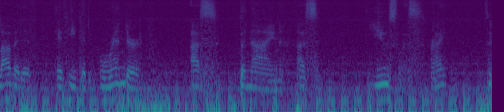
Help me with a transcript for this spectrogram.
love it if if he could render us benign, us useless, right? So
